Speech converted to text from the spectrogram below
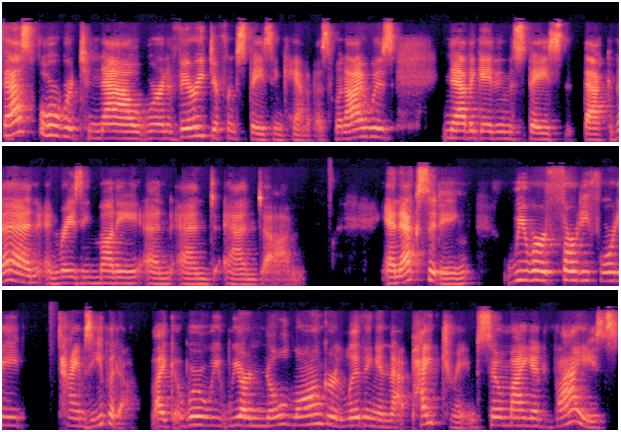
Fast forward to now, we're in a very different space in cannabis. When I was navigating the space back then and raising money and and and um, and exiting, we were 30, 40 times EBITDA. Like we're, we we are no longer living in that pipe dream. So my advice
